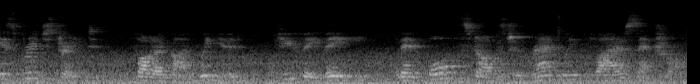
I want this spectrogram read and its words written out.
is Bridge Street, followed by Wynyard, QVB, then all stops to Randwick via Central.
